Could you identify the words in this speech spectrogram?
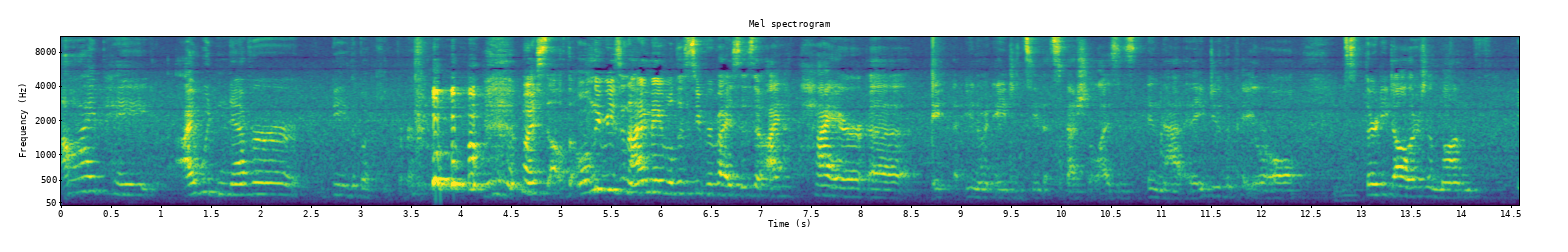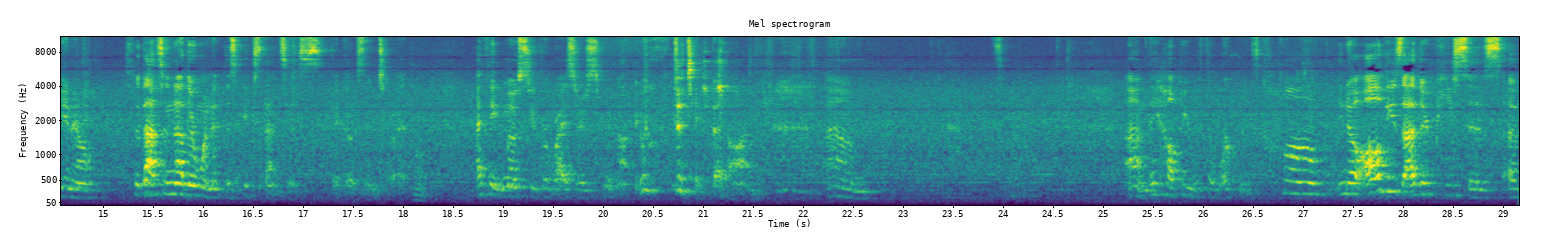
I pay, I would never be the bookkeeper myself. The only reason I'm able to supervise is that I hire a, you know, an agency that specializes in that. They do the payroll, it's thirty dollars a month, you know. So that's another one of the expenses that goes into it. I think most supervisors would not be willing to take that on. Um, um, they help you with the workman's comp, you know, all these other pieces of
